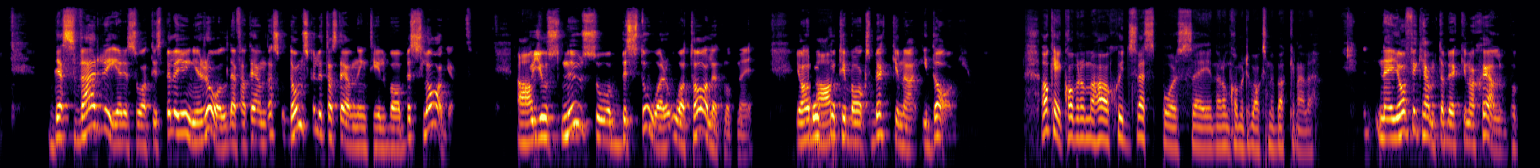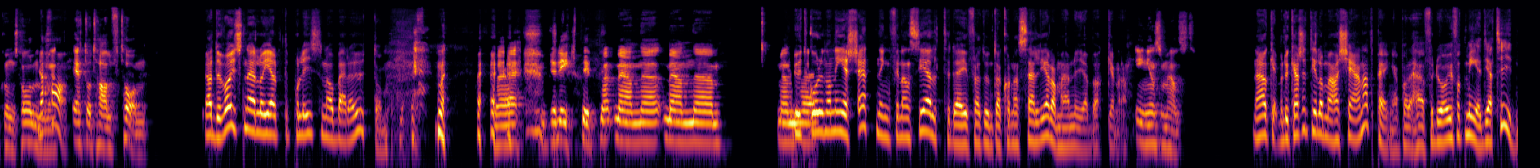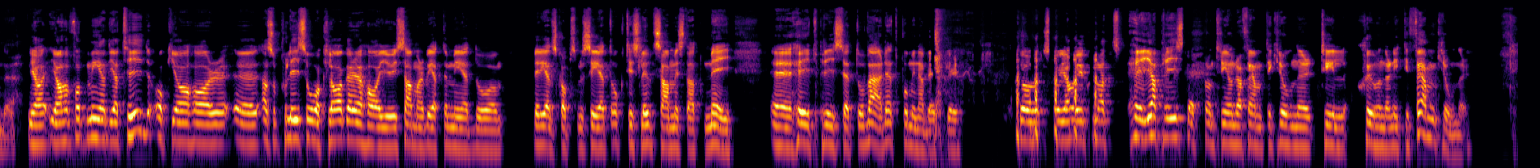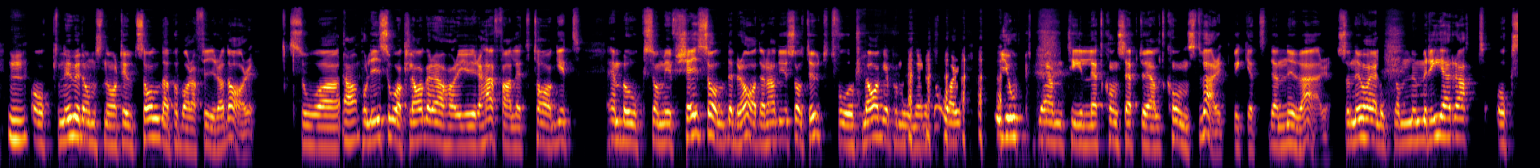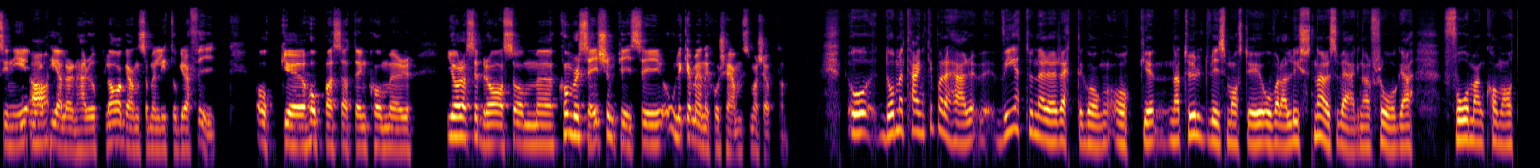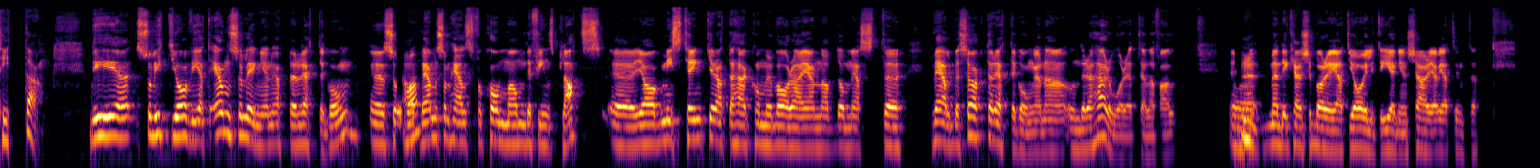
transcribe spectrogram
Dessvärre är det så att det spelar ju ingen roll därför att det enda de skulle ta ställning till var beslaget. Ja. Och just nu så består åtalet mot mig. Jag har ja. fått tillbaka böckerna idag. Okej, okay, kommer de att ha skyddsväst på sig när de kommer tillbaka med böckerna eller? Nej, jag fick hämta böckerna själv på Kungsholmen med ett och ett halvt ton. Ja, du var ju snäll och hjälpte polisen att bära ut dem. Nej, inte riktigt. Men, men, men, men, Utgår det någon ersättning finansiellt till dig för att du inte har kunnat sälja de här nya böckerna? Ingen som helst. Nej, okej, men du kanske till och med har tjänat pengar på det här, för du har ju fått mediatid nu. Ja, jag har fått mediatid och jag har, eh, alltså polis och åklagare har ju i samarbete med då Beredskapsmuseet och till slut Samistat mig eh, höjt priset och värdet på mina böcker. Så, så jag har ju kunnat höja priset från 350 kronor till 795 kronor. Mm. Och nu är de snart utsålda på bara fyra dagar. Så ja. polis och åklagare har ju i det här fallet tagit en bok som i och för sig sålde bra. Den hade ju sålt ut två upplagor på mindre än ett år och gjort den till ett konceptuellt konstverk, vilket den nu är. Så nu har jag liksom numrerat och signerat ja. hela den här upplagan som en litografi. Och eh, hoppas att den kommer göra sig bra som eh, conversation piece i olika människors hem som har köpt den. Och då med tanke på det här, vet du när det är rättegång och eh, naturligtvis måste jag ju å våra lyssnares vägnar fråga, får man komma och titta? Det är så vitt jag vet än så länge en öppen rättegång. Eh, så ja. vem som helst får komma om det finns plats. Eh, jag misstänker att det här kommer vara en av de mest välbesökta rättegångarna under det här året i alla fall. Mm. Men det kanske bara är att jag är lite egenkär, jag vet inte.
